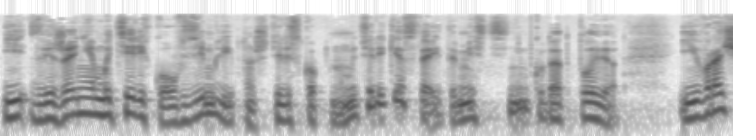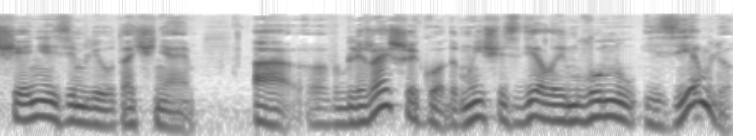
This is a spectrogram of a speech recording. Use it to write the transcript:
И движение материков Земли, потому что телескоп на материке стоит, и вместе с ним куда-то плывет. И вращение Земли уточняем. А в ближайшие годы мы еще сделаем Луну и Землю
